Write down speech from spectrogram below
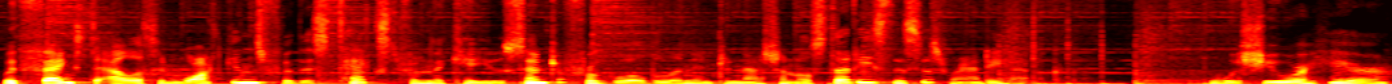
With thanks to Alison Watkins for this text from the KU Center for Global and International Studies, this is Randi Hacker. Wish you were here.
